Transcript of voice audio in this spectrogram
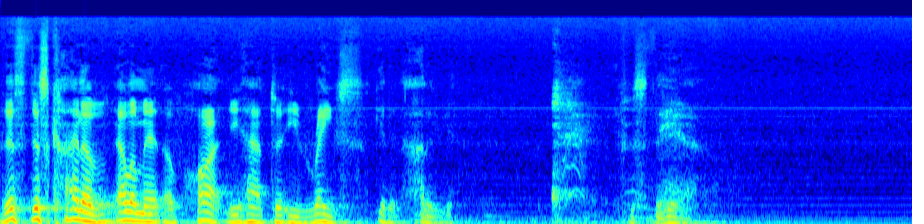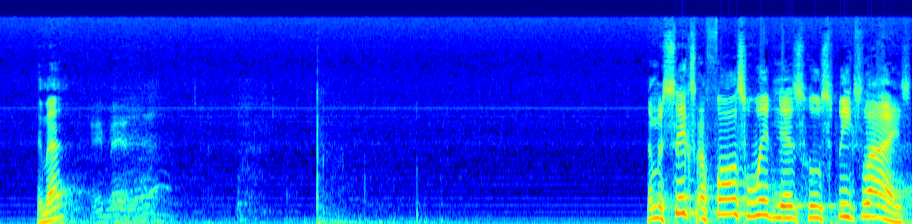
This, this kind of element of heart you have to erase, get it out of you. If it's there. Amen? Amen. Number six, a false witness who speaks lies.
